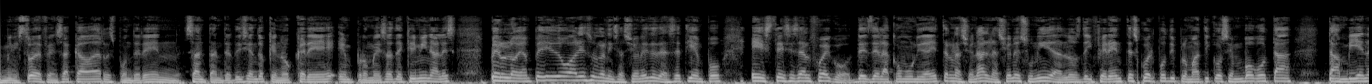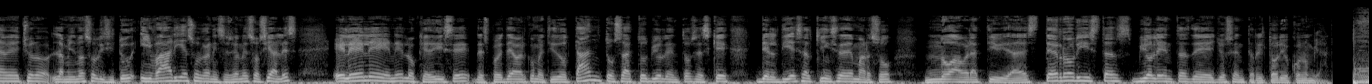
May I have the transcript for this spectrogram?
El ministro de Defensa acaba de responder en Santander diciendo que no cree en promesas de criminales, pero lo habían pedido varias organizaciones desde hace tiempo. Este cese al fuego, desde la comunidad internacional, Naciones Unidas, los diferentes cuerpos diplomáticos en Bogotá también habían hecho la misma solicitud y varias organizaciones sociales. El ELN lo que dice, después de haber cometido tantos actos violentos, es que del 10 al 15 de marzo no habrá actividades terroristas violentas de ellos en territorio colombiano.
